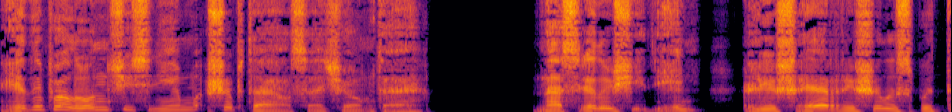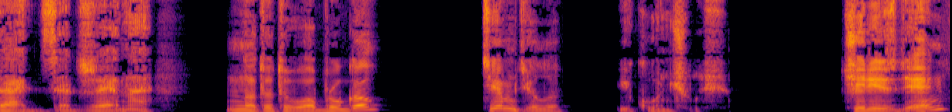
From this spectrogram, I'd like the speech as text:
и до полуночи с ним шептался о чем-то. На следующий день Лишер решил испытать Дзяджена, но тот его обругал. Тем дело и кончилось. Через день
